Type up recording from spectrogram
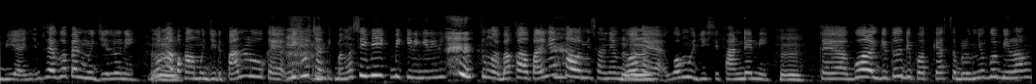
dia misalnya gue pengen muji lu nih gue Mm. nggak bakal muji depan lu kayak bik lu cantik banget sih bik bik gini gini nih itu nggak bakal paling kan kalau misalnya gue Mm. kayak gue muji si Vanden nih Mm-mm. kayak gue gitu di podcast sebelumnya gue bilang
